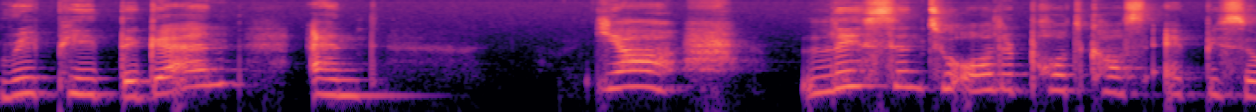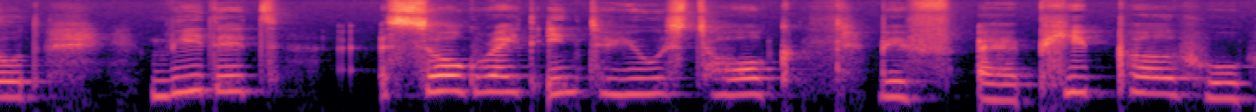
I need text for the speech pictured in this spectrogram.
Repeat again and yeah, listen to other podcast episode. We did so great interviews, talk with uh, people who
